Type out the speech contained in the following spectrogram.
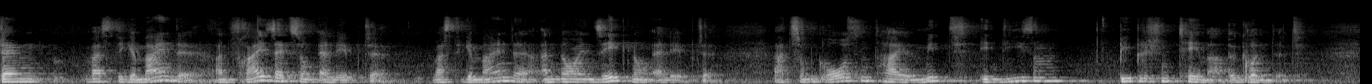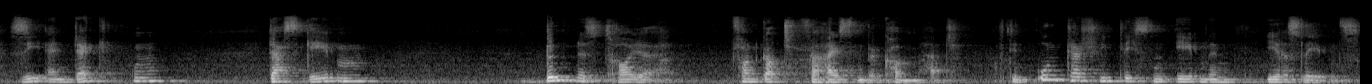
denn was die Gemeinde an Freisetzung erlebte, was die Gemeinde an neuen Segnungen erlebte, war zum großen Teil mit in diesem biblischen Thema begründet. Sie entdeckten das Geben Bündnistreue von Gott verheißen bekommen hat, auf den unterschiedlichsten Ebenen ihres Lebens.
